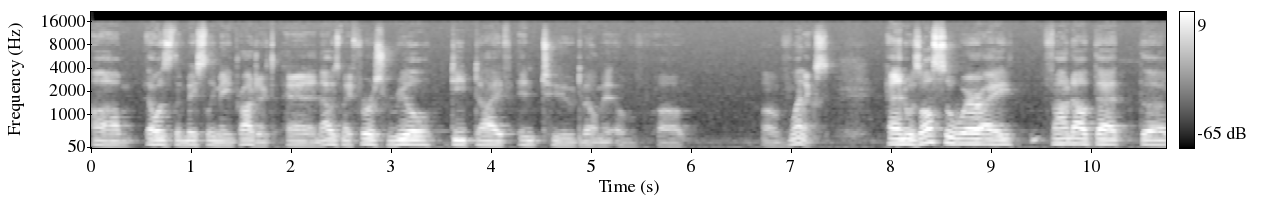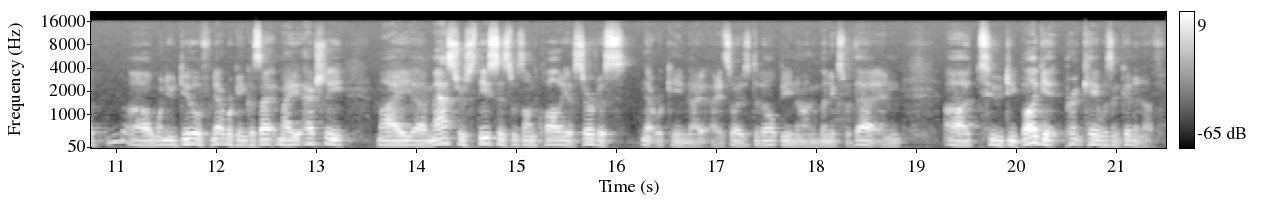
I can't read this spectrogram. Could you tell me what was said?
Um, that was the basically main project, and that was my first real deep dive into development of of Linux. And it was also where I found out that the uh, when you deal with networking, because my actually my uh, master's thesis was on quality of service networking. I, I, so I was developing on Linux with that, and uh, to debug it, printk wasn't good enough.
